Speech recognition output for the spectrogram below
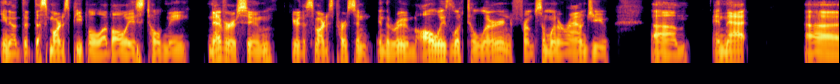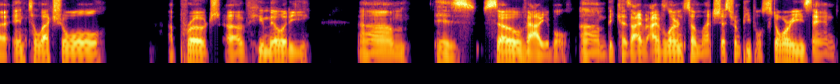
you know, the the smartest people have always told me never assume you're the smartest person in the room. Always look to learn from someone around you. Um, and that uh, intellectual approach of humility um, is so valuable um, because I've I've learned so much just from people's stories and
